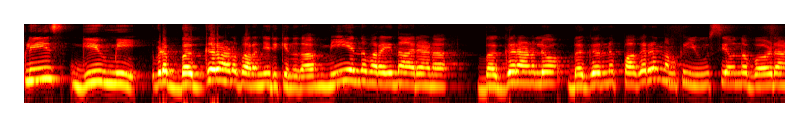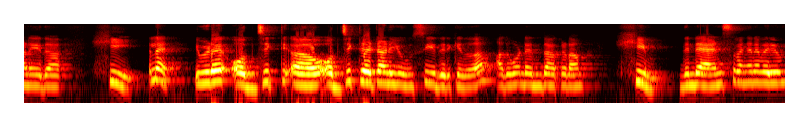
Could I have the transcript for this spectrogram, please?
പ്ലീസ് ഗിവ് മീ ഇവിടെ ബഗ്ഗർ ആണ് പറഞ്ഞിരിക്കുന്നത്. മീ എന്ന് പറയുന്ന ആരാണ്? ബഗ്ഗർ ആണല്ലോ. ബഗ്ഗറിന് പകരം നമുക്ക് യൂസ് ചെയ്യാവുന്ന വേർഡ് ആണ് ഏത്? ഹി അല്ലെ? ഇവിടെ ഒബ്ജക്റ്റ് ഒബ്ജക്റ്റ് ആയിട്ടാണ് യൂസ് ചെയ്തിരിക്കുന്നത്. അതുകൊണ്ട് എന്താക്കണം? ഹിം ഇതിന്റെ ആൻസർ എങ്ങനെ വരും?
